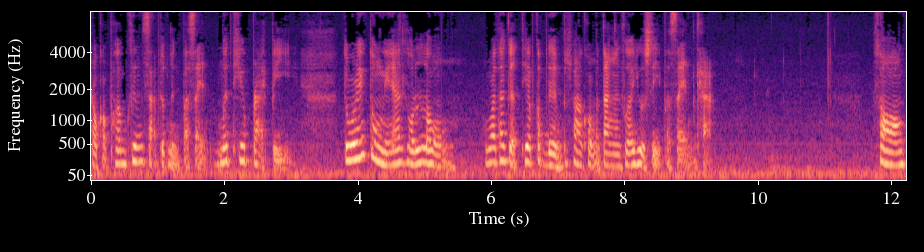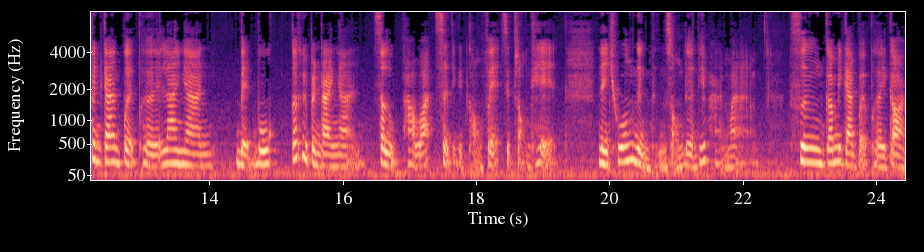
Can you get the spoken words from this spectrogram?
เราก็เพิ่มขึ้น 3.1%เมื่อเทียบปลายปี ตัวเลขตรงนี้ลดลง เพราะว่าถ้าเกิดเทียบกับเดือนพฤษภาคมอัตราเงินเฟ้ออยู่ 4%ค่ะ 2. เป็นการเปิดเผยรายงานเบดบุ๊กก็คือเป็นรายงานสรุปภาวะเศรษฐกิจของเฟด 12 เขต ในช่วง 1-2 เดือนที่ผ่านมา ซึ่งก็มีการเปิดเผยก่อน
